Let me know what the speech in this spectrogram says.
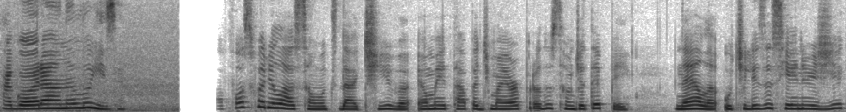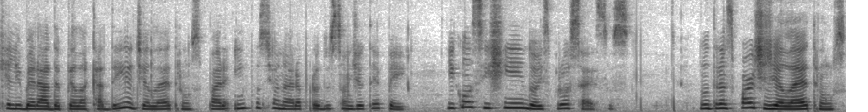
Agora, Ana Luísa. A fosforilação oxidativa é uma etapa de maior produção de ATP. Nela, utiliza-se a energia que é liberada pela cadeia de elétrons para impulsionar a produção de ATP, e consiste em dois processos. No transporte de elétrons,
